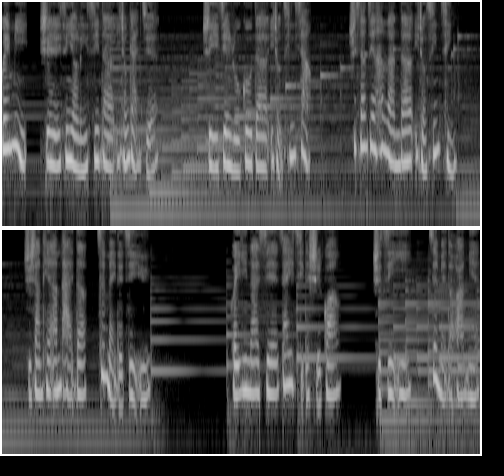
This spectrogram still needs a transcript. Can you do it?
闺蜜是心有灵犀的一种感觉，是一见如故的一种倾向，是相见恨晚的一种心情，是上天安排的最美的际遇。回忆那些在一起的时光，是记忆最美的画面。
